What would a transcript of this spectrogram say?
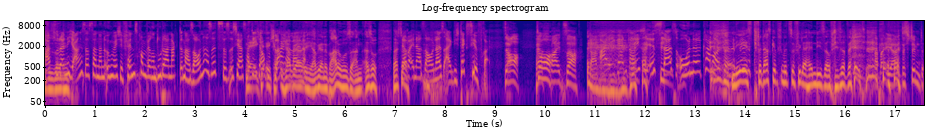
Hast du denn nicht Angst, dass dann, dann irgendwelche Fans kommen, während du da nackt in der Sauna sitzt? Das ist ja, das hatte ich, auf dem ich, ich habe ja, ich hab ja eine Badehose an. Also, weißt du, Ja, aber in der Sauna ist eigentlich textilfrei. So, Herr So. Schweizer. Eigentlich ist das ohne Klamotte. Nee, ist, für das gibt's mit so viele Handys auf dieser Welt. Aber ja, das stimmt.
